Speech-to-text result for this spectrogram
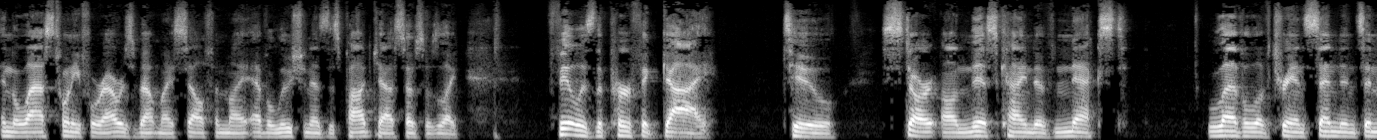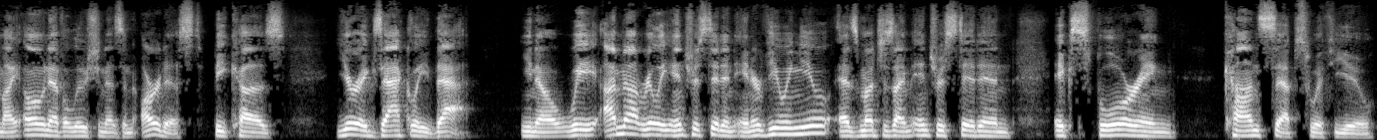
in the last 24 hours about myself and my evolution as this podcast host, I was like, Phil is the perfect guy to start on this kind of next level of transcendence in my own evolution as an artist because you're exactly that. You know we i'm not really interested in interviewing you as much as i'm interested in exploring concepts with you.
